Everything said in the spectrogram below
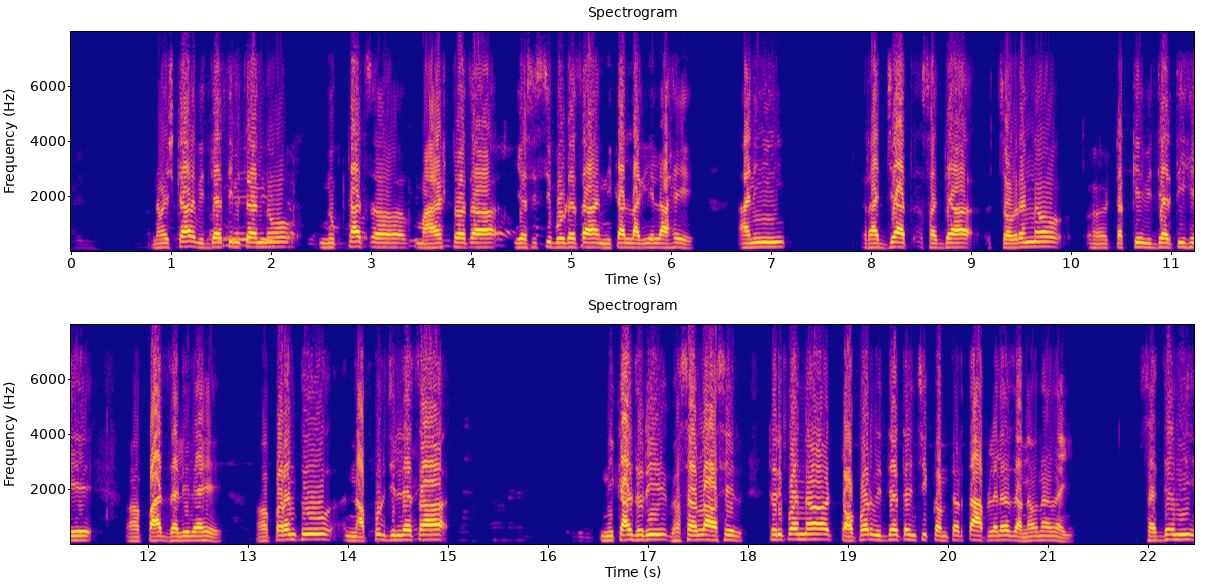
नमस्कार विद्यार्थी मित्रांनो. नुकताच महाराष्ट्राचा एस एस सी बोर्डाचा निकाल लागलेला आहे आणि राज्यात सध्या चौऱ्याण्णव टक्के विद्यार्थी हे पास झालेले आहे. परंतु नागपूर जिल्ह्याचा निकाल जरी घसरला असेल तरी पण टॉपर विद्यार्थ्यांची कमतरता आपल्याला जाणवणार नाही. सध्या मी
